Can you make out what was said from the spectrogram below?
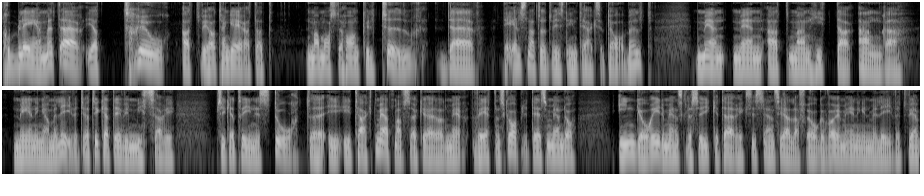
problemet är, jag tror att vi har tangerat att man måste ha en kultur där dels naturligtvis det inte är acceptabelt, men, men att man hittar andra meningar med livet. Jag tycker att det vi missar i psykiatrin är stort eh, i, i takt med att man försöker göra det mer vetenskapligt. Det som ändå ingår i det mänskliga psyket är existentiella frågor. Vad är meningen med livet? Vem,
